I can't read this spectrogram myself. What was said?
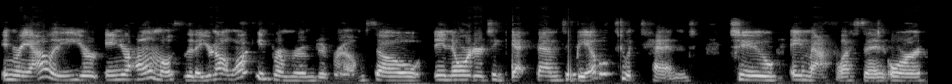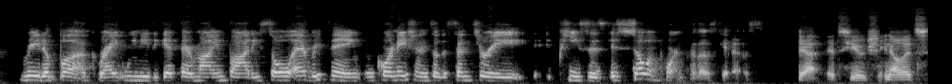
in reality, you're in your home most of the day. You're not walking from room to room. So in order to get them to be able to attend to a math lesson or read a book, right? We need to get their mind, body, soul, everything in coordination. So the sensory pieces is so important for those kiddos. Yeah, it's huge. You know, it's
